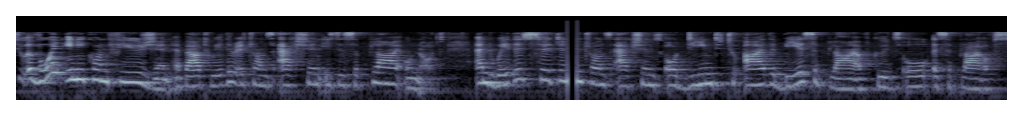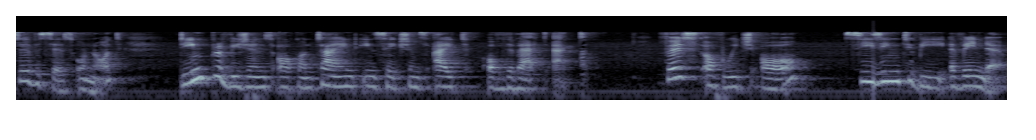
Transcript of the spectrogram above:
To avoid any confusion about whether a transaction is a supply or not, and whether certain transactions are deemed to either be a supply of goods or a supply of services or not, deemed provisions are contained in sections 8 of the VAT Act. First of which are ceasing to be a vendor.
